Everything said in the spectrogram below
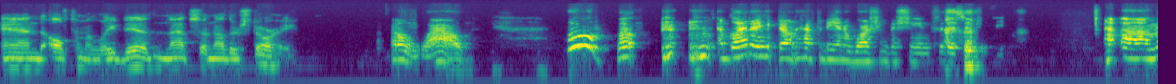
and ultimately did, and that's another story. Oh, wow. Whew. Well, I'm glad I don't have to be in a washing machine for this um,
